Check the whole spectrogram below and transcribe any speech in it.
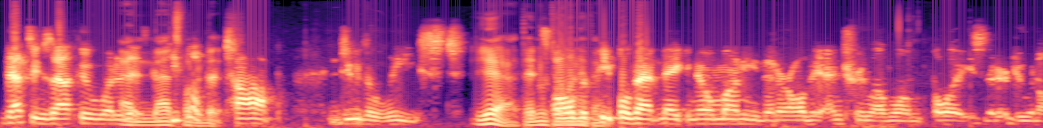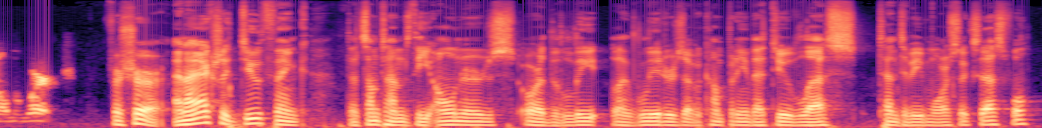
That's exactly what it And is. The that's people what at the is. top do the least. Yeah, It's all the people that make no money that are all the entry level employees that are doing all the work. For sure. And I actually do think that sometimes the owners or the lead, like leaders of a company that do less tend to be more successful.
